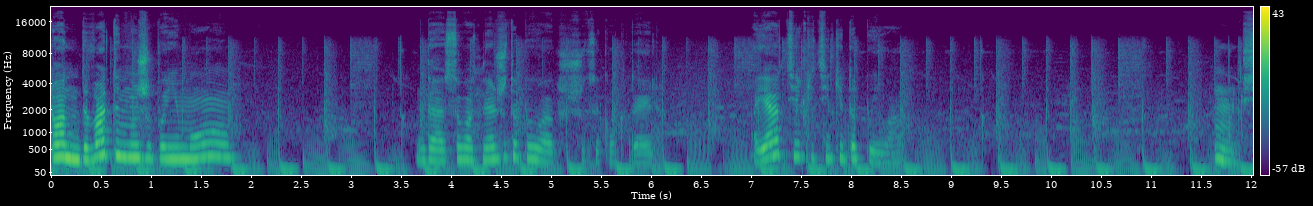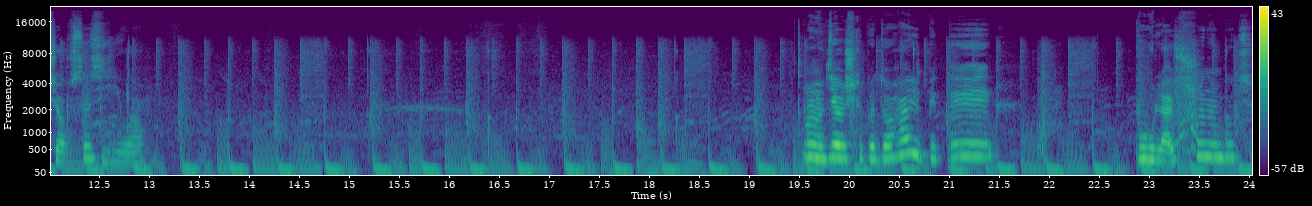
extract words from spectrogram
А, ну давайте може поїмо. Да, согласна, я вже допила, якщо що це коктейль. А я тільки-тільки допила. М, все, все з'їла. Ну, девочки, предлагаю піти погуляти в що-небудь.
